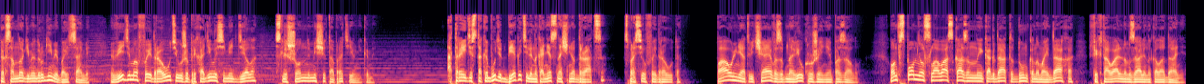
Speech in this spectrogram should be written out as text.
как со многими другими бойцами. Видимо, в Фейдрауте уже приходилось иметь дело с лишенными щита противниками. А Трейдис так и будет бегать или, наконец, начнет драться? — спросил Фейдраута. Пауль, не отвечая, возобновил кружение по залу. Он вспомнил слова, сказанные когда-то Дункана Майдаха в фехтовальном зале на Каладане.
